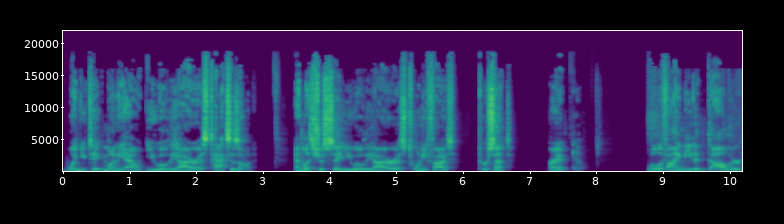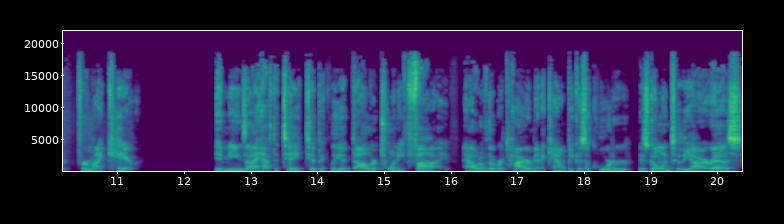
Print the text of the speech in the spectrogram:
when you take money out, you owe the IRS taxes on it. And let's just say you owe the IRS 25%, right? Yep. Well, if I need a dollar for my care, it means I have to take typically a dollar 25 out of the retirement account because a quarter is going to the IRS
